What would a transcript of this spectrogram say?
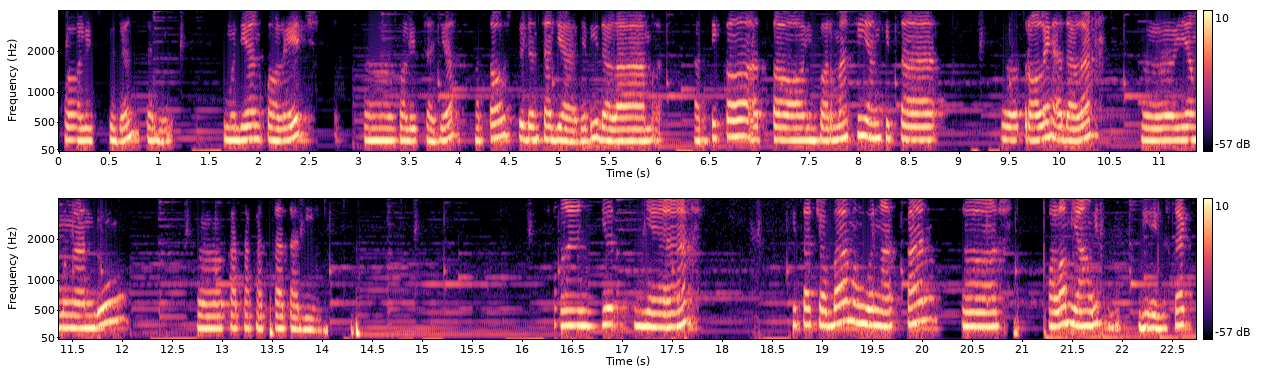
college student tadi. Kemudian college, uh, college saja atau student saja. Jadi dalam artikel atau informasi yang kita uh, peroleh adalah uh, yang mengandung kata-kata tadi. Selanjutnya, kita coba menggunakan kolom yang with exact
